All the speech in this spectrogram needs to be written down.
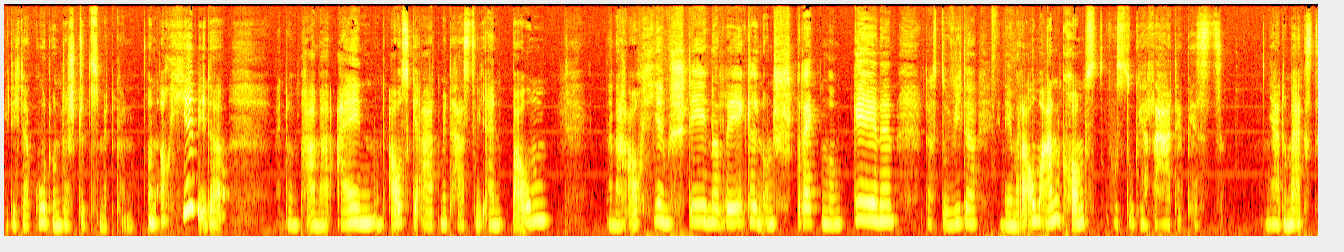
die dich da gut unterstützen mit können. Und auch hier wieder, wenn du ein paar Mal ein- und ausgeatmet hast wie ein Baum, danach auch hier im Stehen regeln und strecken und gähnen, dass du wieder in dem Raum ankommst, wo du gerade bist. Ja, du merkst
